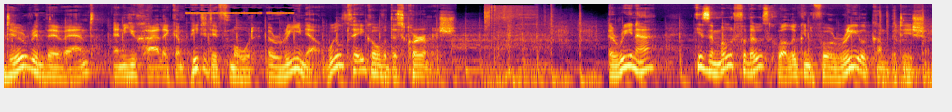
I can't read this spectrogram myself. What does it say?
During the event, a new highly competitive mode, Arena, will take over the skirmish. Arena is a mode for those who are looking for real competition.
